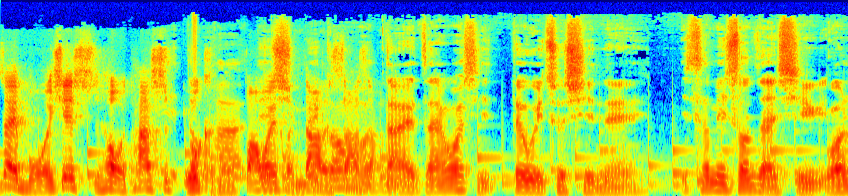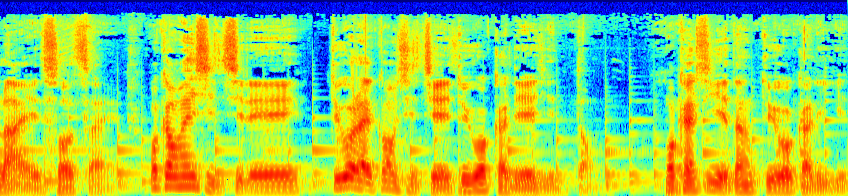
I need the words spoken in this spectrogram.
在某一些时候，它是有可能发挥很大的杀伤力。大家知我是哪位出身的？什么所在是我来的所在？我刚开始一个，对我来讲是一个对我家己的认同。我开始也当对我家己引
